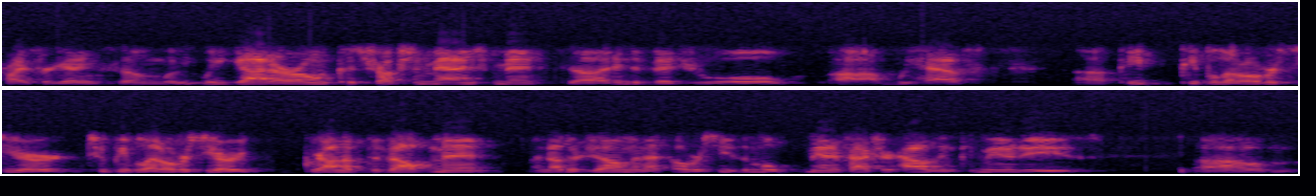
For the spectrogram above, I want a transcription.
Probably forgetting some. We, we got our own construction management uh, individual. Uh, we have uh, pe- people that oversee our two people that oversee our ground up development, another gentleman that oversees the manufactured housing communities. Um,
